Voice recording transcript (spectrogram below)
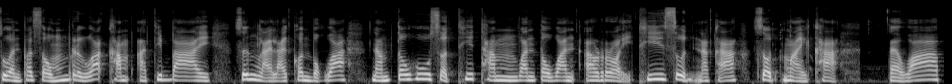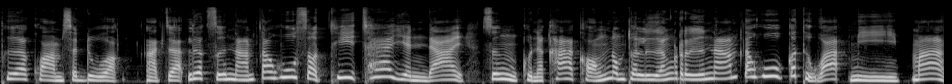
ส่วนผสมหรือว่าคำอธิบาย ซึ่งหลายๆ คนบอกว่าน้ำเต้าหู้สดที่ทำวันต่อวันอร่อยที่สุดนะคะ สดใหม่ค่ะ แต่ว่าเพื่อความสะดวก อาจจะเลือกซื้อน้ำเต้าหู้สดที่แช่เย็นได้ ซึ่งคุณค่าของนมถั่วเหลืองหรือน้ำเต้าหู้ก็ถือว่ามีมาก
